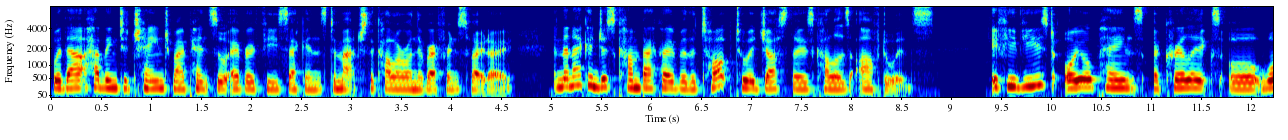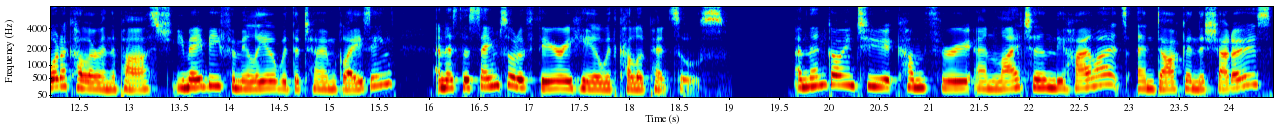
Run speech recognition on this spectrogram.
without having to change my pencil every few seconds to match the colour on the reference photo. And then I can just come back over the top to adjust those colours afterwards. If you've used oil paints, acrylics, or watercolour in the past, you may be familiar with the term glazing, and it's the same sort of theory here with coloured pencils. I'm then going to come through and lighten the highlights and darken the shadows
